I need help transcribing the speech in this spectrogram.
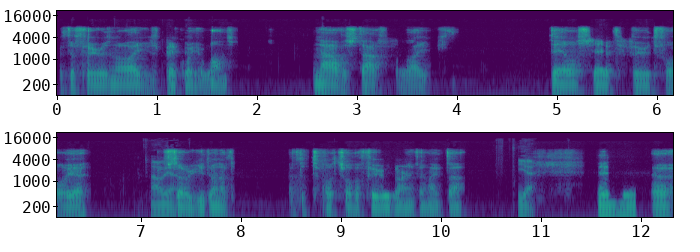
with the food and all. that, You just pick what you want. Now the staff like they'll serve the food for you, Oh yeah. so you don't have to, have to touch all the food or anything like that. Yeah. And, uh,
